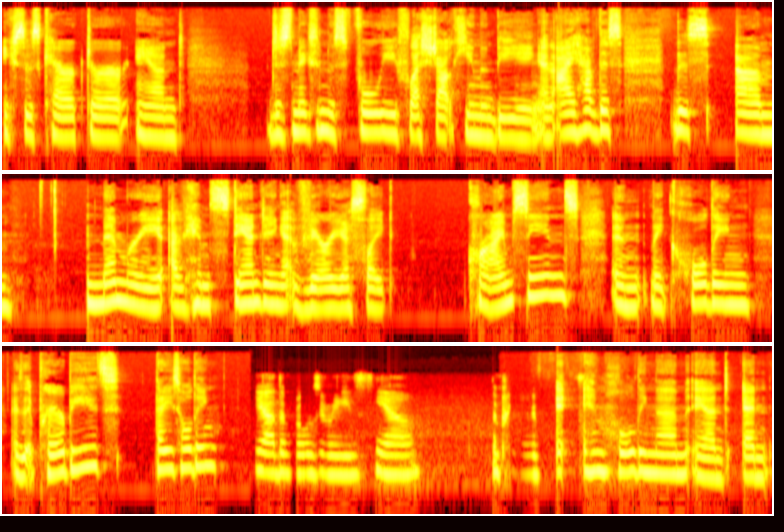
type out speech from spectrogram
Esa's character and just makes him this fully fleshed out human being. And I have this this um, memory of him standing at various like crime scenes and like holding is it prayer beads that he's holding? Yeah, the rosaries. Yeah him holding them and and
